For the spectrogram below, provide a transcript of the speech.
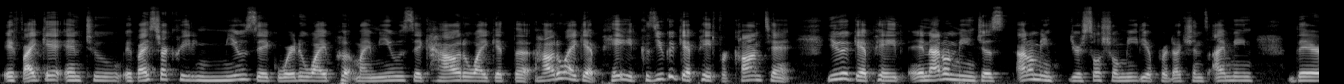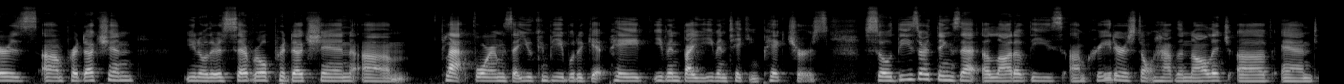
if I get into if I start creating music, where do I put my music? How do I get the how do I get paid? Cuz you could get paid for content. You could get paid and I don't mean just I don't mean your social media productions. I mean there's um, production, you know, there's several production um platforms that you can be able to get paid even by even taking pictures. So these are things that a lot of these um, creators don't have the knowledge of. And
